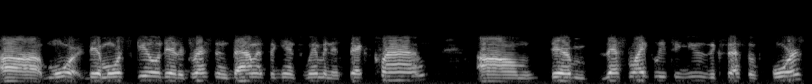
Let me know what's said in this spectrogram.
uh, more they're more skilled at addressing violence against women and sex crimes. Um, they're less likely to use excessive force,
